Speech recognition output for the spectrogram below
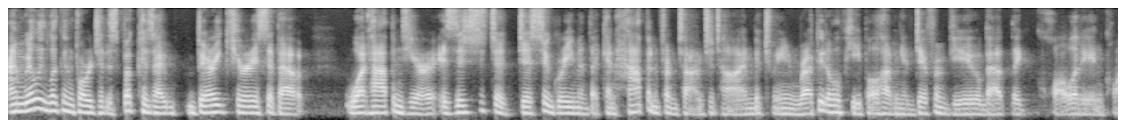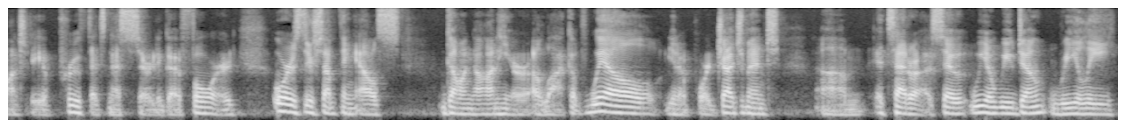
I'm really looking forward to this book because I'm very curious about what happened here. Is this just a disagreement that can happen from time to time between reputable people having a different view about the quality and quantity of proof that's necessary to go forward? Or is there something else going on here? A lack of will you know poor judgment um, et cetera so we, we don't really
